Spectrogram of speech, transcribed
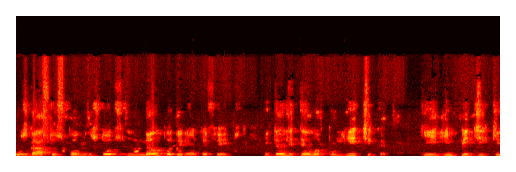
Os gastos públicos todos não poderiam ter feito. Então, ele tem uma política que, impedi, que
